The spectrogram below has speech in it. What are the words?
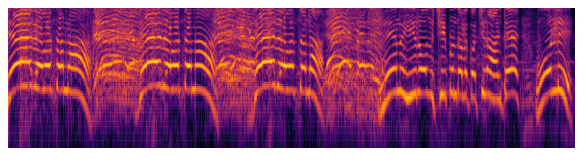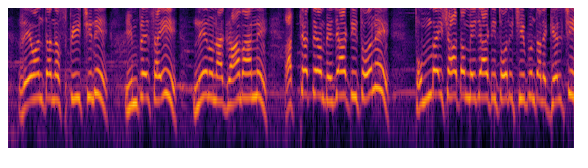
జై రేవంత్ అన్న జై రేవంత్ అన్న జై రేవంత్ అన్న నేను ఈరోజు చీపుందలకు వచ్చిన అంటే ఓన్లీ రేవంత్ అన్న స్పీచ్ని ఇంప్రెస్ అయ్యి నేను నా గ్రామాన్ని అత్యంత మెజార్టీతోని తొంభై శాతం మెజార్టీతోని చీపుంతల గెలిచి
